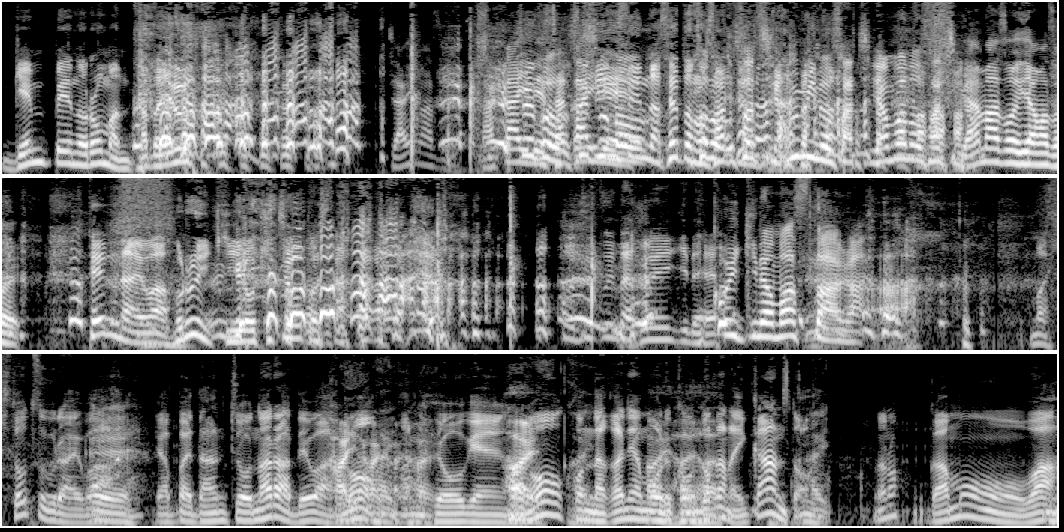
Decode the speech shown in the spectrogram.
源平のロマン漂う。ちゃいます。高いで、高い新で。鮮な瀬戸の幸たちが。海の幸、山の幸。山沿い、山沿い。店内は古い木を基調とした。落ち着いた雰囲気で。小粋なマスターが。まあ一つぐらいはえ、やっぱり団長ならではのあの表現はいをこの中には盛り込んどかないかんと。はいそのガモは、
